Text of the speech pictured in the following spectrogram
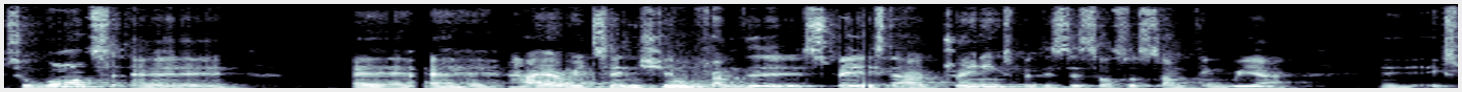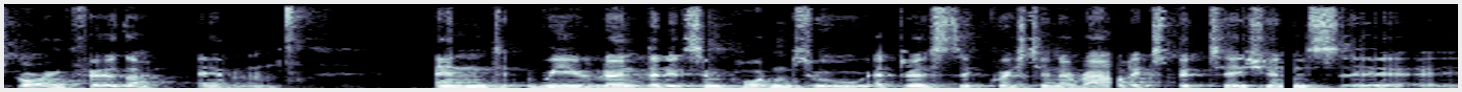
towards a, a, a higher retention from the spaced out trainings, but this is also something we are uh, exploring further. Um, and we learned that it's important to address the question around expectations, uh,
